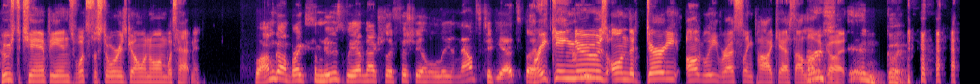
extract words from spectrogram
who's the champions? What's the stories going on? What's happening? Well, I'm going to break some news. We haven't actually officially announced it yet, but Breaking news on the Dirty Ugly Wrestling podcast. I love it. Go ahead. In. Go ahead.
